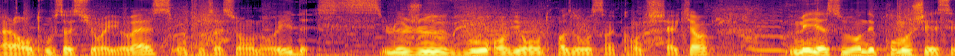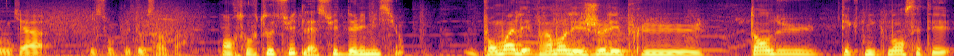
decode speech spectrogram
Alors on trouve ça sur iOS, on trouve ça sur Android. Le jeu vaut environ 3,50€ chacun, mais il y a souvent des promos chez SNK qui sont plutôt sympas. On retrouve tout de suite la suite de l'émission. Pour moi, les, vraiment, les jeux les plus tendus techniquement, c'était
